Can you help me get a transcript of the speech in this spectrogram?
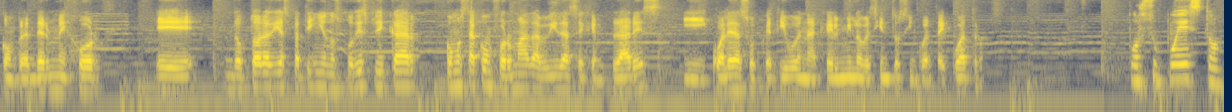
comprender mejor, eh, doctora Díaz Patiño, ¿nos podría explicar cómo está conformada Vidas Ejemplares y cuál era su objetivo en aquel 1954? Por supuesto.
